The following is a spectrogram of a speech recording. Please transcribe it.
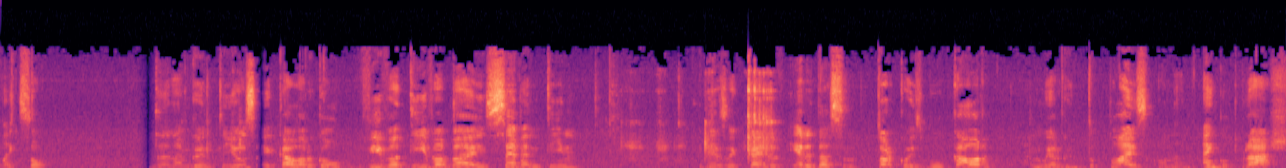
like so. Then I'm going to use a color called Viva Diva by 17 it is a kind of iridescent turquoise blue color we are going to place on an angled brush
